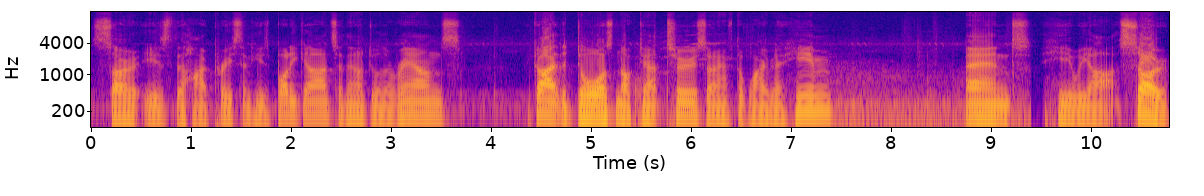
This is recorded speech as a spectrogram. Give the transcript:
So is the high priest and his bodyguard, so they're not doing the rounds. Guy at the door's knocked out too, so I don't have to worry about him. And here we are. So,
